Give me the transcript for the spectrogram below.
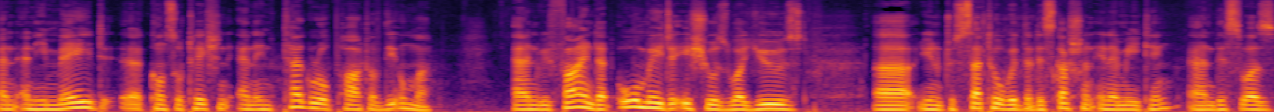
and and he made uh, consultation an integral part of the ummah and we find that all major issues were used uh, you know to settle with the discussion in a meeting and this was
